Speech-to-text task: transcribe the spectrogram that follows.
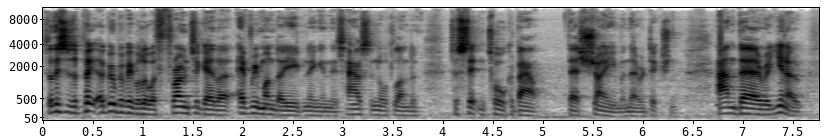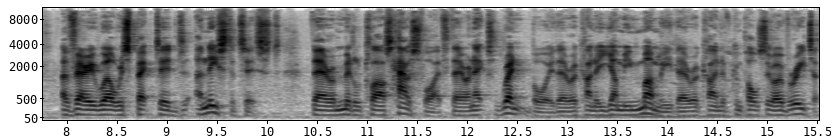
So this is a, a group of people who are thrown together every Monday evening in this house in North London to sit and talk about their shame and their addiction. And they're, you know, a very well-respected anaesthetist. They're a middle class housewife. They're an ex rent boy. They're a kind of yummy mummy. They're a kind of compulsive overeater.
